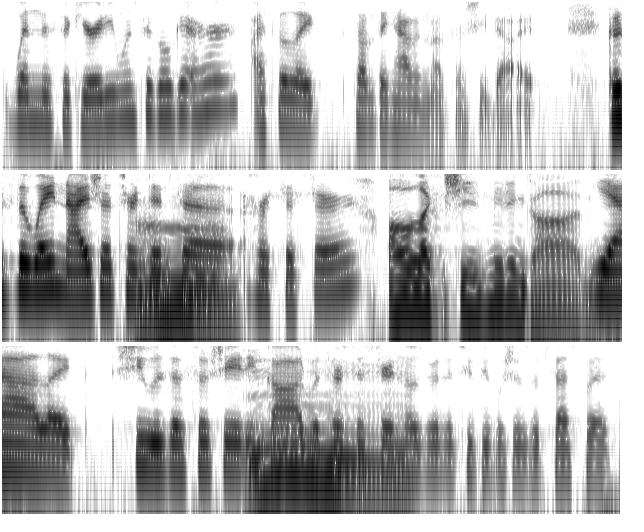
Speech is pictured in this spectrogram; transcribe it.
when the security went to go get her, I feel like something happened. That's when she died. Because the way Nija turned into her sister, Oh, like she's meeting God. yeah, like she was associating God with her sister, Mm. and those were the two people she was obsessed with.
